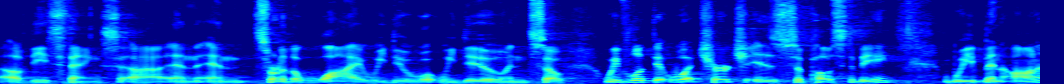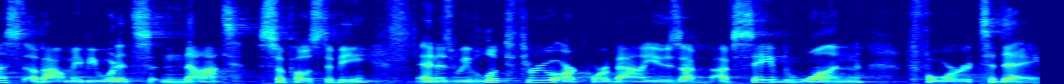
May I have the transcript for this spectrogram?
of these things uh, and, and sort of the why we do what we do. And so we've looked at what church is supposed to be. We've been honest about maybe what it's not supposed to be. And as we've looked through our core values, I've, I've saved one for today.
